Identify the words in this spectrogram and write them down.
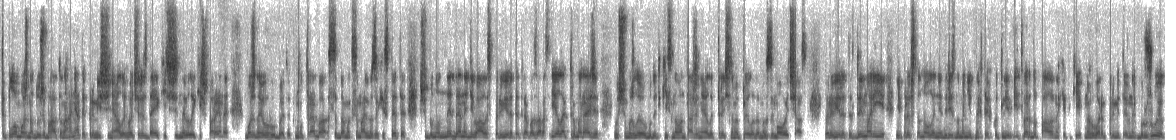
тепло можна дуже багато наганяти в приміщення, але його через деякі невеликі шпарини можна його губити. Тому треба себе максимально захистити, щоб воно ніде не дівалось. Перевірити треба зараз і електромережі, тому що можливо будуть якісь навантаження електричними приладами в зимовий час. Перевірити димарі і при встановленні різноманітних тих котлів, і твердопаливних, і такі, як ми говоримо, примітивних буржуйок.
